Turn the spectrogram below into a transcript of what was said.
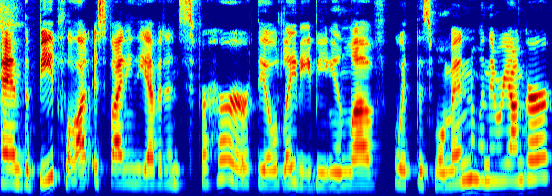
And the B plot is finding the evidence for her, the old lady, being in love with this woman when they were younger,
